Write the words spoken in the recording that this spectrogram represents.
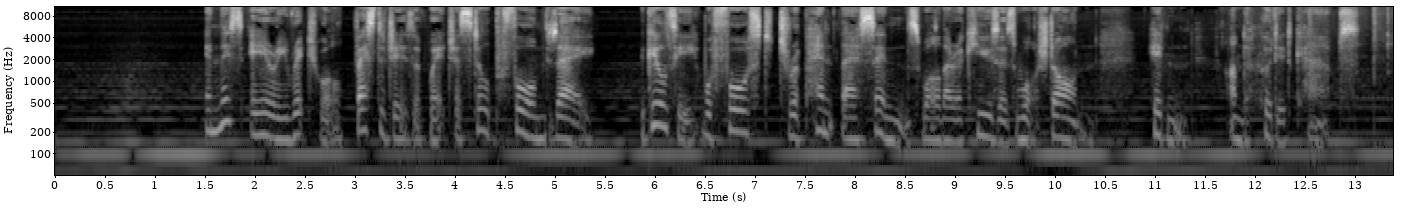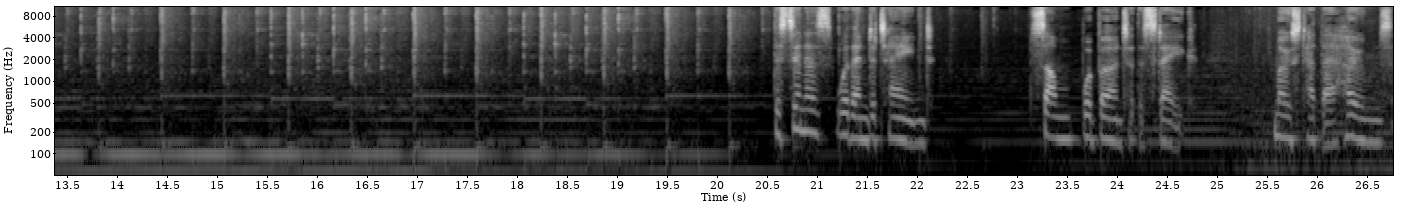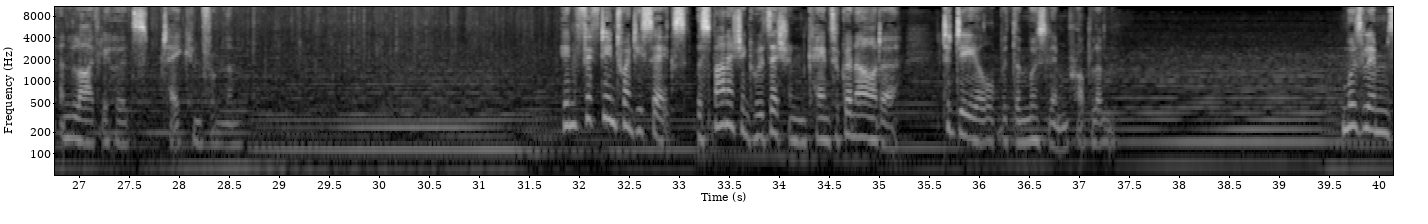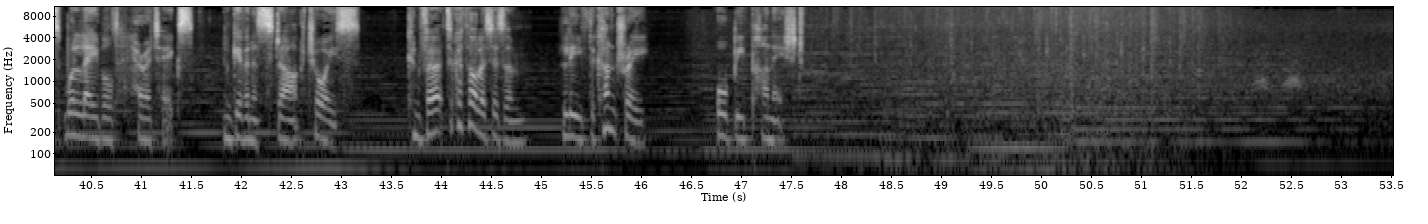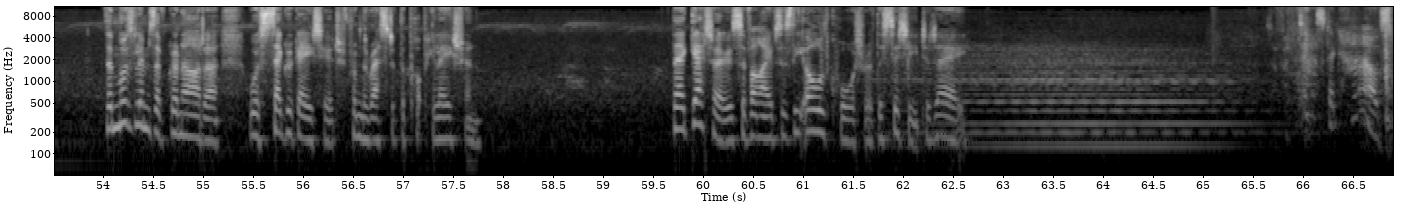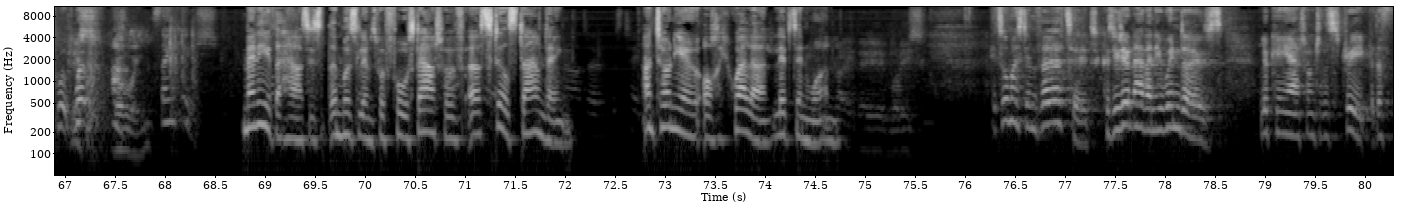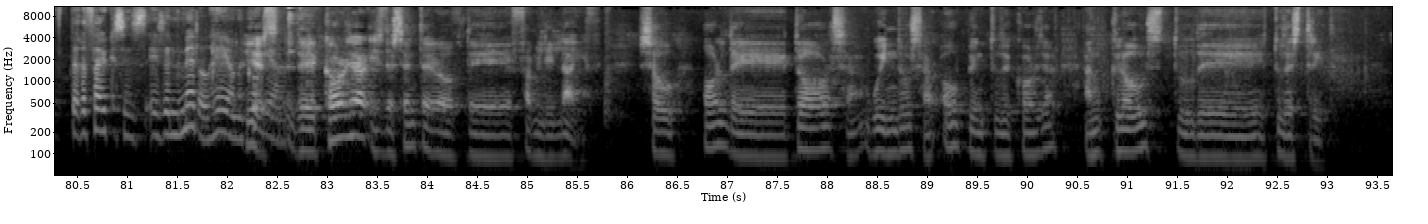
In this eerie ritual, vestiges of which are still performed today, the guilty were forced to repent their sins while their accusers watched on, hidden under hooded caps. The sinners were then detained. Some were burnt at the stake. Most had their homes and livelihoods taken from them. In 1526, the Spanish Inquisition came to Granada to deal with the Muslim problem. Muslims were labelled heretics and given a stark choice convert to Catholicism, leave the country, or be punished. The Muslims of Granada were segregated from the rest of the population. Their ghetto survives as the old quarter of the city today. It's a fantastic house. oh, thank you. Many of the houses that the Muslims were forced out of are still standing. Antonio Orihuela lives in one. It's almost inverted because you don't have any windows looking out onto the street, but the, but the focus is, is in the middle here on the courtyard. Yes, the courtyard is the center of the family life. So all the doors and windows are open to the courtyard and closed to the, to the street.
